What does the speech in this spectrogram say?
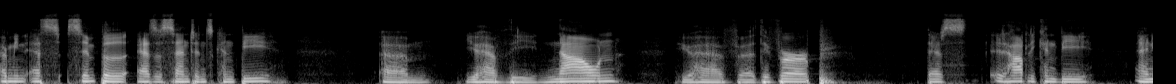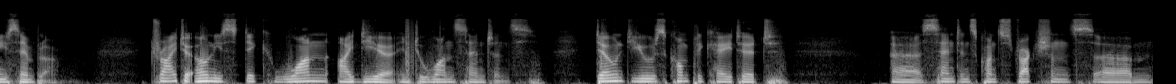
I mean, as simple as a sentence can be. Um, you have the noun, you have uh, the verb. There's, it hardly can be any simpler. Try to only stick one idea into one sentence. Don't use complicated uh, sentence constructions um,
